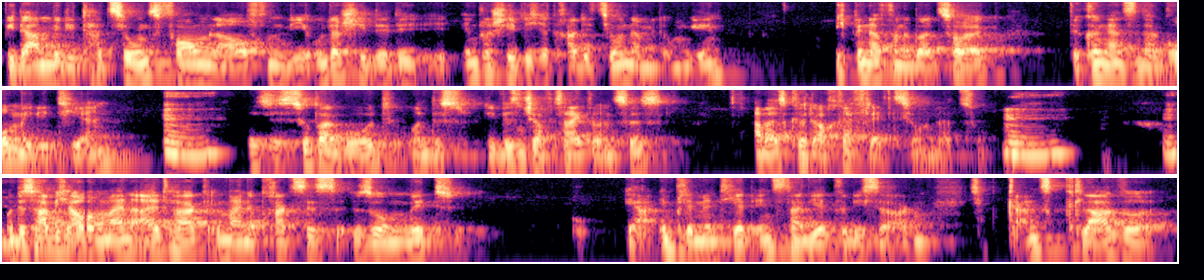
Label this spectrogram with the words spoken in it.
wie da Meditationsformen laufen, wie unterschiedliche, unterschiedliche Traditionen damit umgehen. Ich bin davon überzeugt, wir können den ganzen Tag rummeditieren. Mhm. Das ist super gut und das, die Wissenschaft zeigt uns das. Aber es gehört auch Reflexion dazu. Mhm. Mhm. Und das habe ich auch in meinen Alltag, in meine Praxis so mit ja, implementiert, installiert, würde ich sagen. Ich habe ganz klare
